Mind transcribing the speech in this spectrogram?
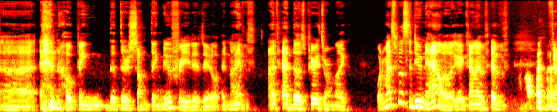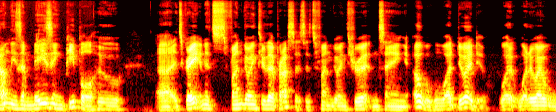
uh, and hoping that there's something new for you to do. And I've I've had those periods where I'm like, what am I supposed to do now? Like I kind of have found these amazing people who uh, it's great and it's fun going through that process. It's fun going through it and saying, "Oh, well, what do I do? What what do I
